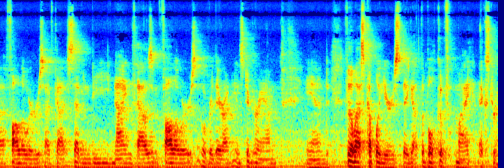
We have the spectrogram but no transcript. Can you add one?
uh, followers. I've got 79,000 followers over there on Instagram. And for the last couple years, they got the bulk of my extra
